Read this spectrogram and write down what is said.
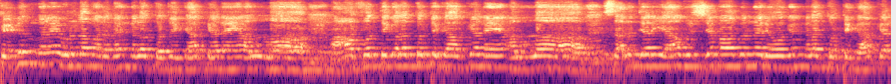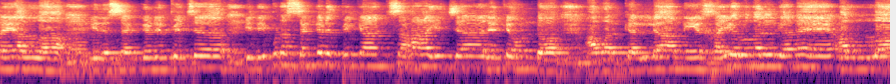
പെടുന്നനെയുള്ള മരണങ്ങളെ തൊട്ട് കാക്കണേ അല്ലാ. ആഫത്തുകളെ തൊട്ട് കാക്കണേ അല്ലാ. സർജറി ആവശ്യമാകുന്ന രോഗങ്ങളെ തൊട്ട് കാക്കണേ അല്ലാ. ഇത് സംഘടിപ്പിച്ച് ഇത് ഇവിടെ സംഘടിപ്പിക്കാൻ സഹായിച്ചാരൊക്കെ ഉണ്ടോ അവർക്കെല്ലാം നീ ഹൈറു നൽകണേ അല്ലാ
